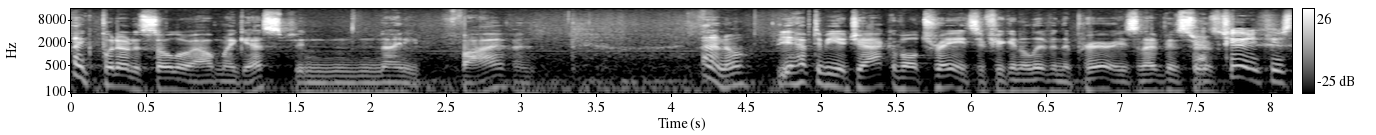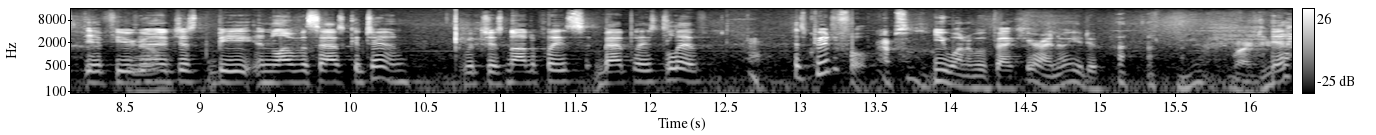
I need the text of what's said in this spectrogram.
I put out a solo album, I guess, in '95, and I don't know. You have to be a jack of all trades if you're going to live in the prairies, and I've been sort That's of. true. If you're if you're you going to just be in love with Saskatoon, which is not a place bad place to live, it's beautiful. Absolutely. You want to move back here? I know you do. well, I do. Yeah.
